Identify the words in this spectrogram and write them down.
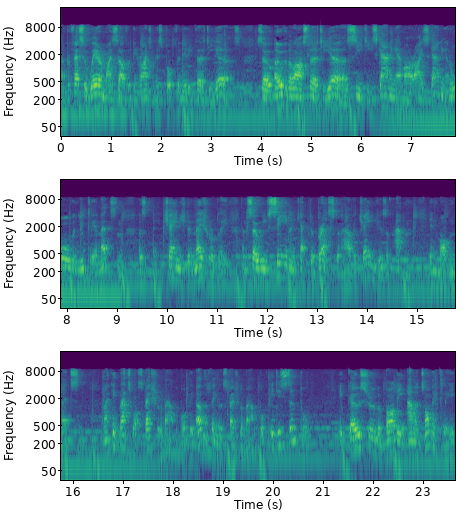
And Professor Weir and myself have been writing this book for nearly 30 years. So over the last 30 years, CT scanning, MRI scanning, and all the nuclear medicine has changed immeasurably. And so we've seen and kept abreast of how the changes have happened in modern medicine. And I think that's what's special about the book. The other thing that's special about the book, it is simple. It goes through the body anatomically,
